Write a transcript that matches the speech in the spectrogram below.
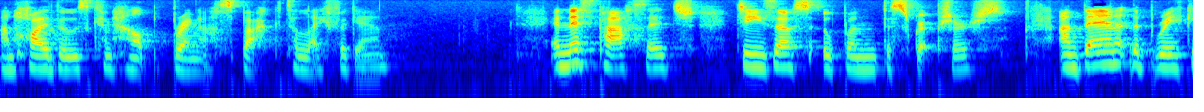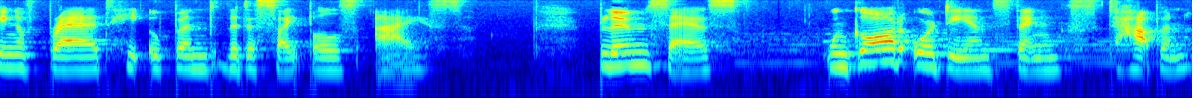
and how those can help bring us back to life again. In this passage, Jesus opened the scriptures, and then at the breaking of bread, he opened the disciples' eyes. Bloom says, When God ordains things to happen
